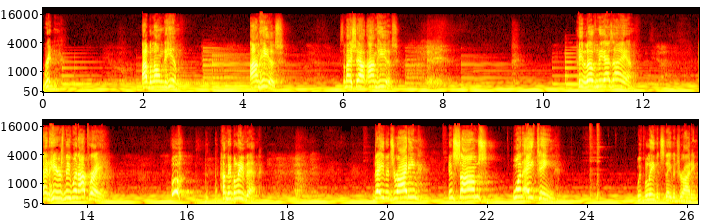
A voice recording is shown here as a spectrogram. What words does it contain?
Written. I belong to him. I'm his. Somebody shout, I'm his. He loves me as I am and hears me when I pray. Woo! How many believe that? David's writing in Psalms 118. We believe it's David's writing.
